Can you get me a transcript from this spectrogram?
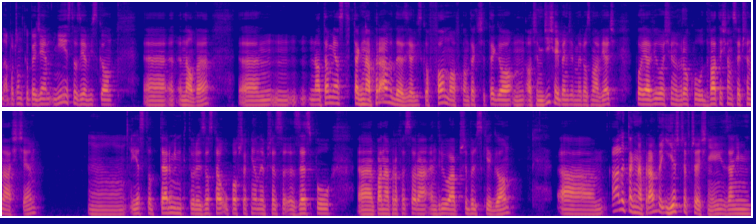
na początku powiedziałem, nie jest to zjawisko nowe. Natomiast tak naprawdę zjawisko FOMO w kontekście tego, o czym dzisiaj będziemy rozmawiać, pojawiło się w roku 2013. Mm, jest to termin, który został upowszechniony przez zespół e, pana profesora Andrewa Przybylskiego. Ale tak naprawdę i jeszcze wcześniej, zanim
